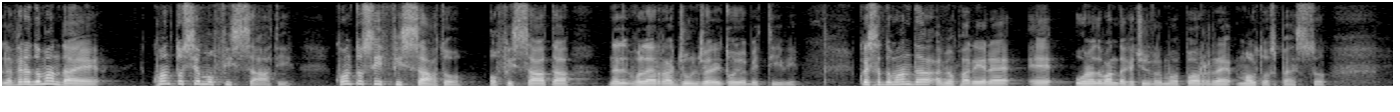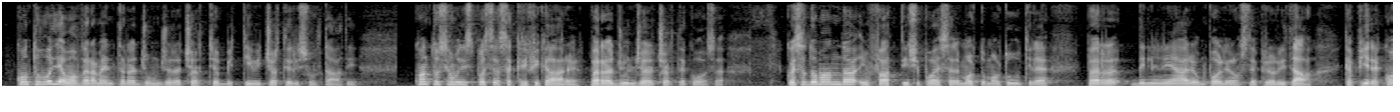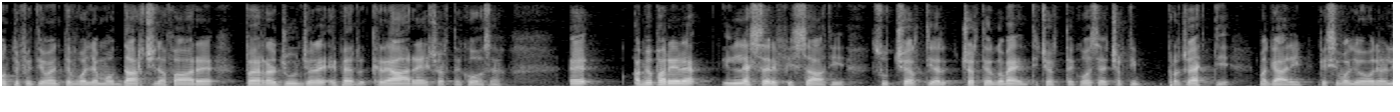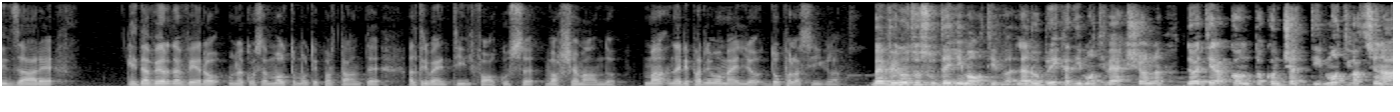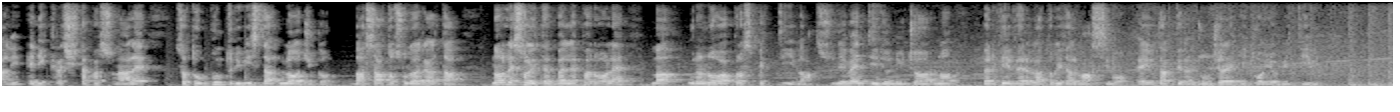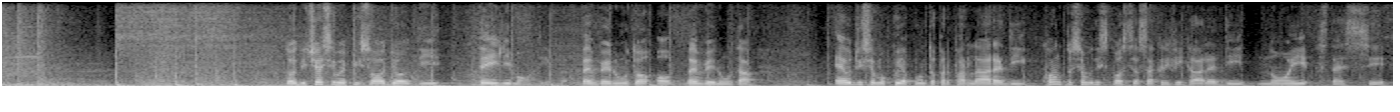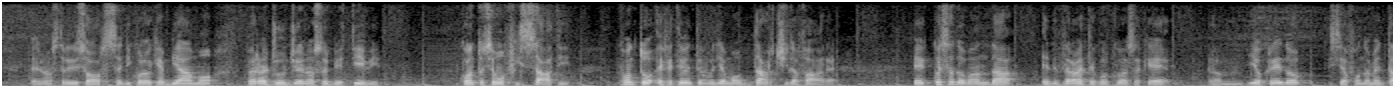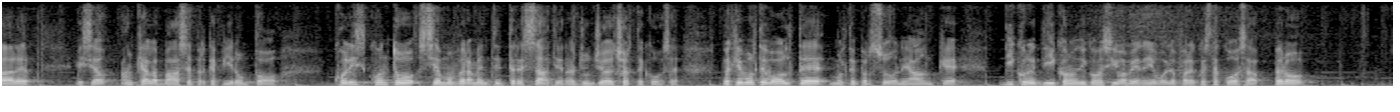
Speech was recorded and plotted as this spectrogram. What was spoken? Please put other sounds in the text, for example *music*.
La vera domanda è quanto siamo fissati? Quanto sei fissato o fissata nel voler raggiungere i tuoi obiettivi? Questa domanda, a mio parere, è una domanda che ci dovremmo porre molto spesso. Quanto vogliamo veramente raggiungere certi obiettivi, certi risultati? Quanto siamo disposti a sacrificare per raggiungere certe cose? Questa domanda infatti ci può essere molto molto utile per delineare un po' le nostre priorità, capire quanto effettivamente vogliamo darci da fare per raggiungere e per creare certe cose. E a mio parere l'essere fissati su certi, certi argomenti, certe cose, certi progetti magari che si vogliono realizzare è davvero davvero una cosa molto molto importante, altrimenti il focus va scemando. Ma ne riparliamo meglio dopo la sigla. Benvenuto su Daily Motive, la rubrica di Motive Action dove ti racconto concetti motivazionali e di crescita personale sotto un punto di vista logico, basato sulla realtà. Non le solite belle parole, ma una nuova prospettiva sugli eventi di ogni giorno per vivere la tua vita al massimo e aiutarti a raggiungere i tuoi obiettivi. Dodicesimo episodio di Daily Motive. Benvenuto o benvenuta e oggi siamo qui appunto per parlare di quanto siamo disposti a sacrificare di noi stessi, delle nostre risorse, di quello che abbiamo per raggiungere i nostri obiettivi. Quanto siamo fissati, quanto effettivamente vogliamo darci da fare. E questa domanda è veramente qualcosa che um, io credo sia fondamentale e sia anche alla base per capire un po' quali, quanto siamo veramente interessati a raggiungere certe cose. Perché molte volte, molte persone anche dicono e dicono, dicono sì va bene, io voglio fare questa cosa, però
